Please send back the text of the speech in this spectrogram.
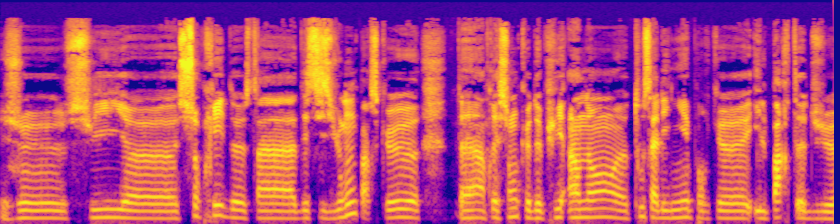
je suis surpris de sa décision parce que t'as l'impression que depuis un an tout s'alignait pour qu'il parte du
